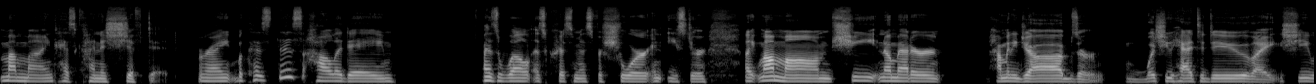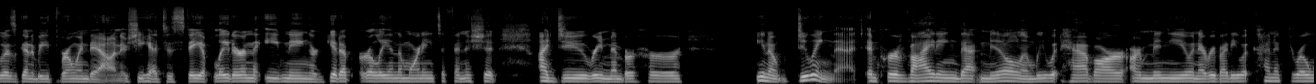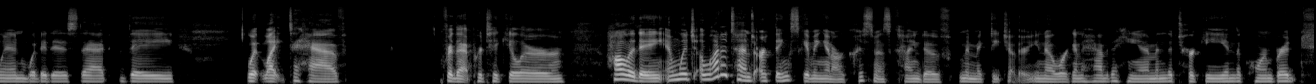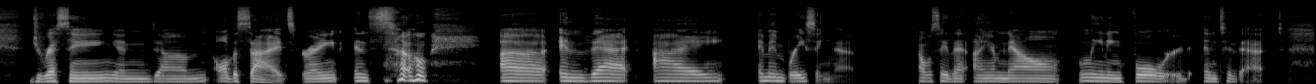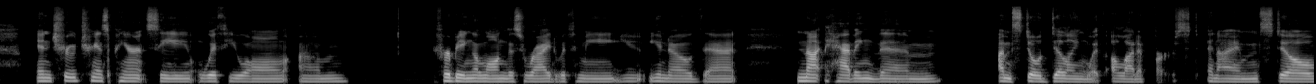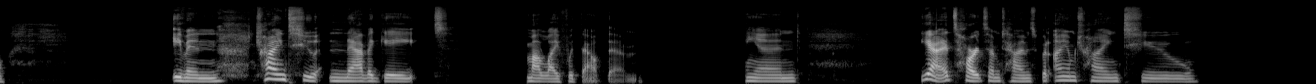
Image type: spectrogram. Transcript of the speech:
my mind has kind of shifted, right? Because this holiday, as well as Christmas for sure, and Easter, like my mom, she, no matter how many jobs or what she had to do like she was going to be throwing down if she had to stay up later in the evening or get up early in the morning to finish it i do remember her you know doing that and providing that meal and we would have our our menu and everybody would kind of throw in what it is that they would like to have for that particular holiday in which a lot of times our Thanksgiving and our Christmas kind of mimicked each other. You know, we're going to have the ham and the turkey and the cornbread dressing and um, all the sides, right? And so, uh, in that, I am embracing that. I will say that I am now leaning forward into that in true transparency with you all um, for being along this ride with me. You you know that not having them I'm still dealing with a lot of first and I'm still even trying to navigate my life without them. And yeah, it's hard sometimes, but I am trying to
